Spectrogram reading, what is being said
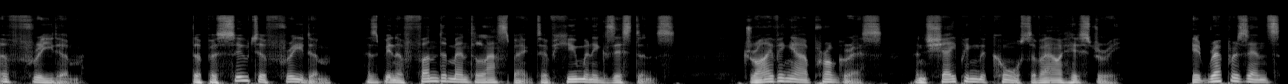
of freedom. The pursuit of freedom has been a fundamental aspect of human existence, driving our progress and shaping the course of our history. It represents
